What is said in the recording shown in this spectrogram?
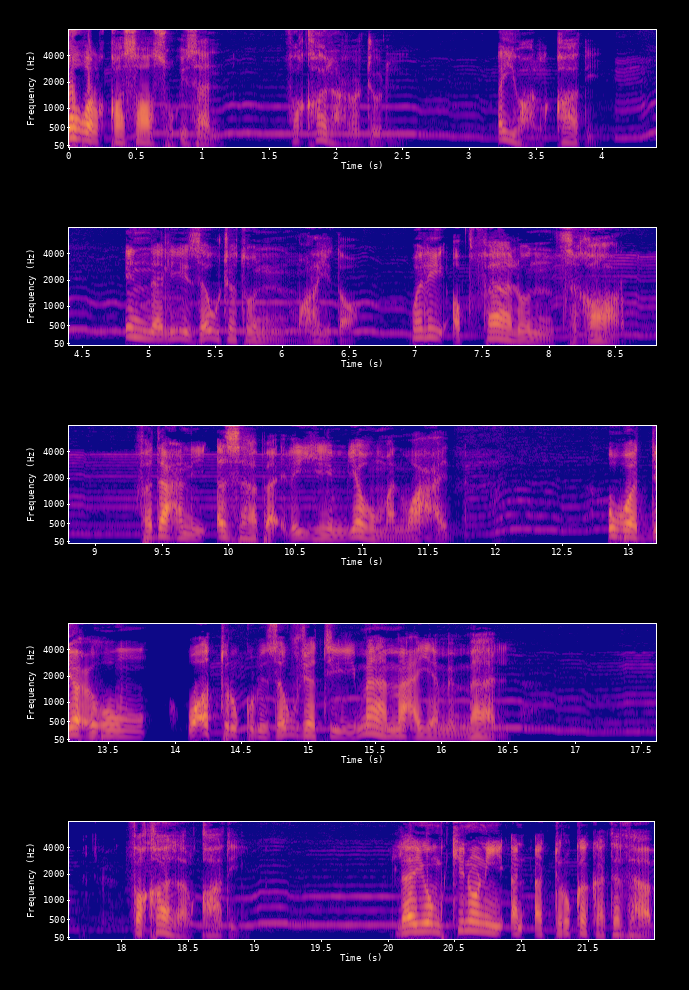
هو القصاص إذن. فقال الرجل أيها القاضي إن لي زوجة مريضة ولي أطفال صغار فدعني أذهب إليهم يوما واحد. أودعهم وأترك لزوجتي ما معي من مال. فقال القاضي لا يمكنني أن أتركك تذهب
